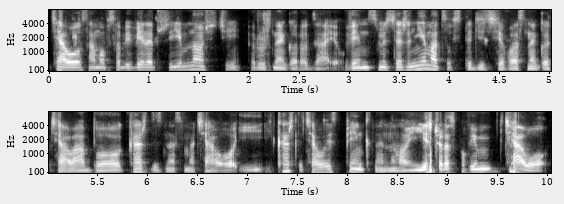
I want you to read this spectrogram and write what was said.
ciało samo w sobie wiele przyjemności różnego rodzaju. Więc myślę, że nie ma co wstydzić się własnego ciała, bo każdy z nas ma ciało i, i każde ciało jest piękne. No i jeszcze raz powiem ciało,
